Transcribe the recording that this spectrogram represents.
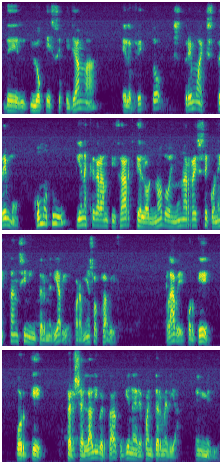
de lo que se llama el efecto extremo a extremo. Cómo tú tienes que garantizar que los nodos en una red se conectan sin intermediarios. Para mí eso es clave. Clave. ¿Por qué? Porque per se la libertad, ¿tú quién eres para intermediar en medio?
